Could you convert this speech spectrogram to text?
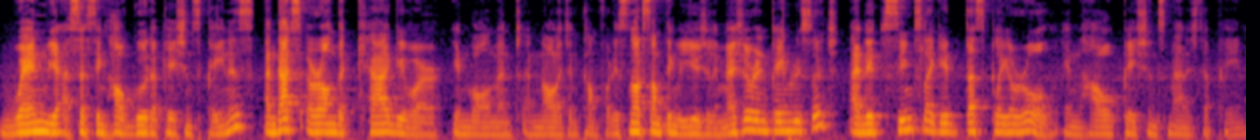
when we are assessing how good a patient's pain is? And that's around the caregiver involvement and knowledge and comfort. It's not something we usually measure in pain research, and it seems like it does play a role in how patients manage their pain.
